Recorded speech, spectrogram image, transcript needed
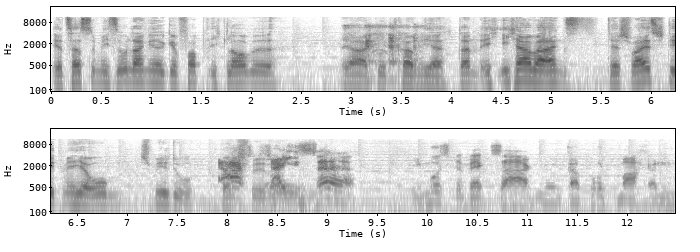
jetzt hast du mich so lange gefoppt, ich glaube... Ja, gut, komm hier. Dann, ich, ich habe Angst. Der Schweiß steht mir hier oben. Spiel du. Ach, du. scheiße! Ich musste wegsagen und kaputt machen.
